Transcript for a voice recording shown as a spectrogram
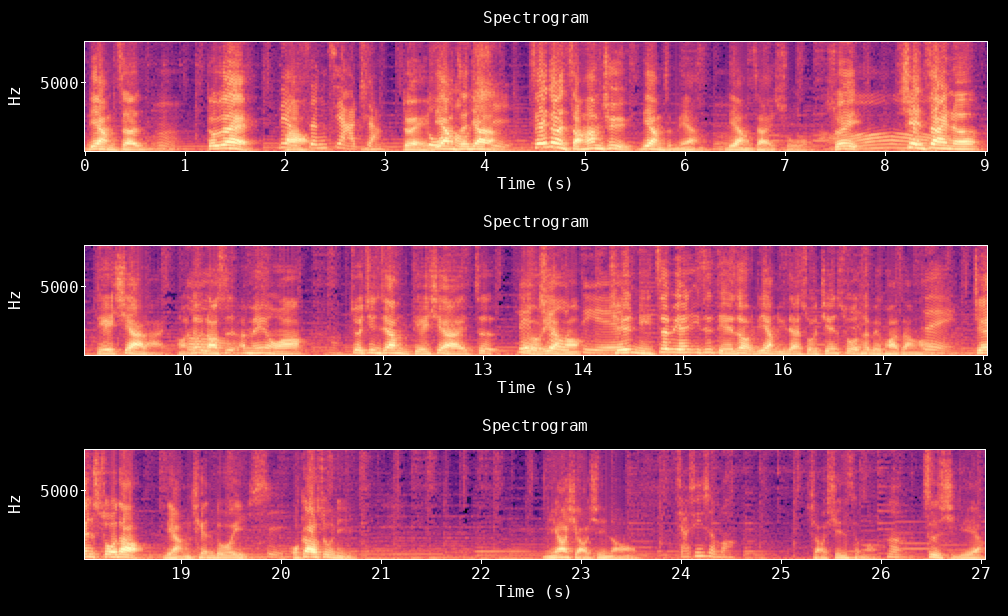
量增，嗯，对不对？量增价涨，对，量增价涨。这一段涨上去，量怎么样？量在缩，所以现在呢，跌下来，好，那老师啊，没有啊。最近这样跌下来，这都有量哦。其实你这边一直跌的时候，量一直在说，今天说的特别夸张哦。对，今天说到两千多亿。是，我告诉你，你要小心哦。小心什么？小心什么？嗯，窒息量。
